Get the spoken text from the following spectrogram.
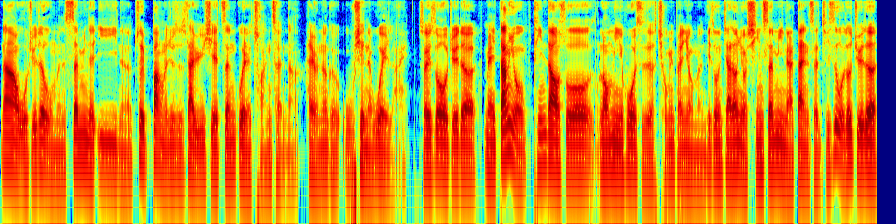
那我觉得我们生命的意义呢，最棒的就是在于一些珍贵的传承啊，还有那个无限的未来。所以说，我觉得每当有听到说农民或是球迷朋友们，你说家中有新生命来诞生，其实我都觉得。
